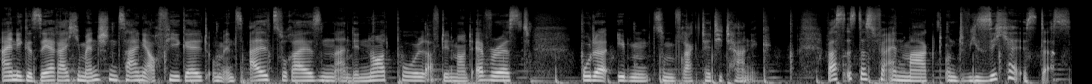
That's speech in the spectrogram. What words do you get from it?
Einige sehr reiche Menschen zahlen ja auch viel Geld, um ins All zu reisen, an den Nordpol, auf den Mount Everest oder eben zum Wrack der Titanic. Was ist das für ein Markt und wie sicher ist das?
